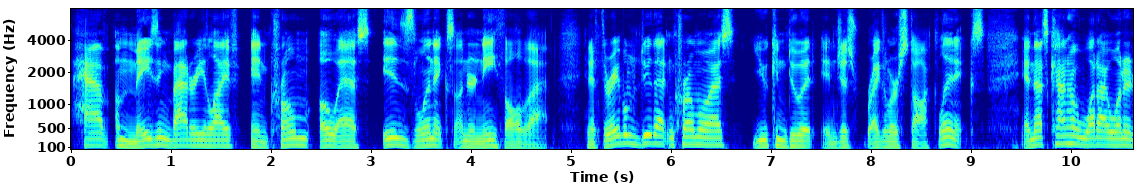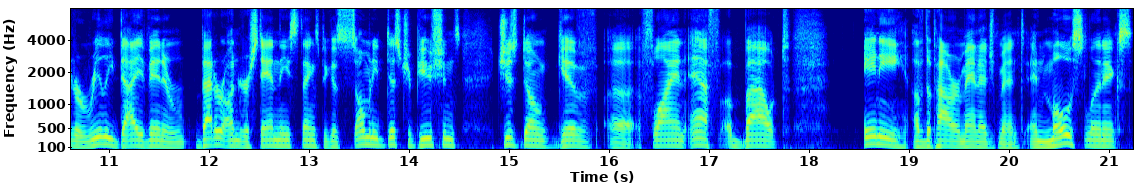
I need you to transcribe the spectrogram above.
have amazing battery life and Chrome OS is Linux underneath all that. And if they're able to do that in Chrome OS, you can do it in just regular stock Linux. And that's kind of what I wanted to really dive in and better understand these things because so many distributions just don't give a flying F about any of the power management. And most Linux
